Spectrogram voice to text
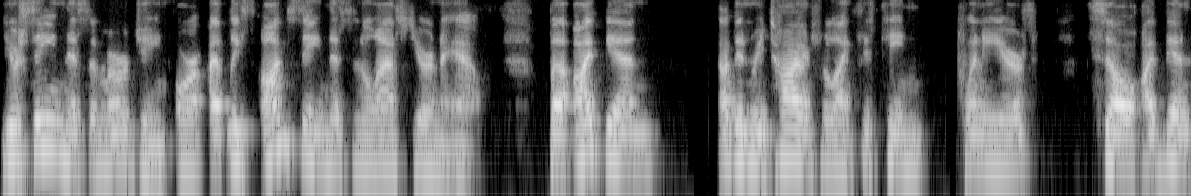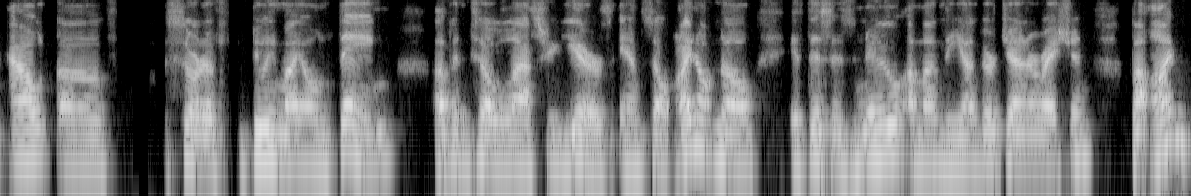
You're seeing this emerging, or at least I'm seeing this in the last year and a half. But I've been, I've been retired for like 15, 20 years. So I've been out of sort of doing my own thing up until the last few years. And so I don't know if this is new among the younger generation, but I'm,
